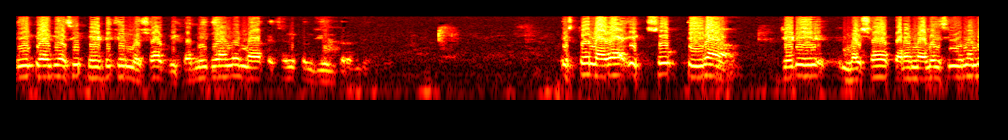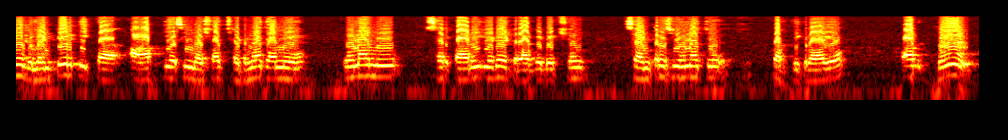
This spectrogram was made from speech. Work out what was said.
ਇਹ ਕਿਹਾ ਕਿ ਅਸੀਂ ਪਿੰਡ 'ਚ ਨਸ਼ਾ ਵਿਕਣ ਨਹੀਂ ਦੇਵਾਂਗੇ ਨਾ ਕਿਸੇ ਨੂੰ ਕੰਜ਼ਿਊਮ ਕਰਨ ਦੇਵਾਂਗੇ ਇਸ ਤੋਂ ਇਲਾਵਾ 113 ਜਿਹੜੇ ਨਸ਼ਾ ਕਰਨ ਵਾਲੇ ਸੀ, ਉਹਨਾਂ ਨੇ ਵਲੰਟੀਅਰ ਕੀਤਾ। ਆਪ ਕਿ ਅਸੀਂ ਨਸ਼ਾ ਛੱਡਣਾ ਚਾਹੁੰਦੇ ਆ ਉਹਨਾਂ ਨੂੰ ਸਰਕਾਰੀ ਜਿਹੜੇ ਡਰੱਗ ਐਡਿਕਸ਼ਨ ਸੈਂਟਰ ਸੀ, ਉਹਨਾਂ 'ਚ ਭਰਤੀ ਕਰਾਇਆ ਗਿਆ। ਔਰ ਦੋ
